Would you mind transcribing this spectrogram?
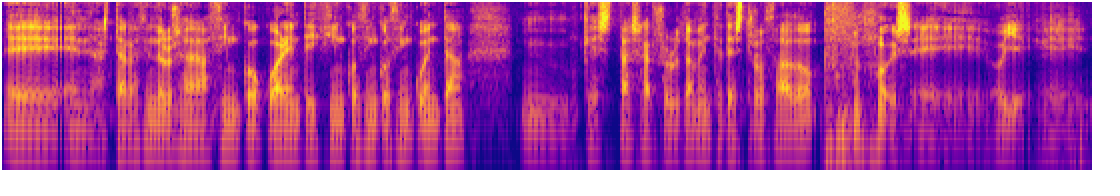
eh, estar haciéndolos a 5.45, 5.50, mm, que estás absolutamente destrozado, pues eh, oye, eh,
